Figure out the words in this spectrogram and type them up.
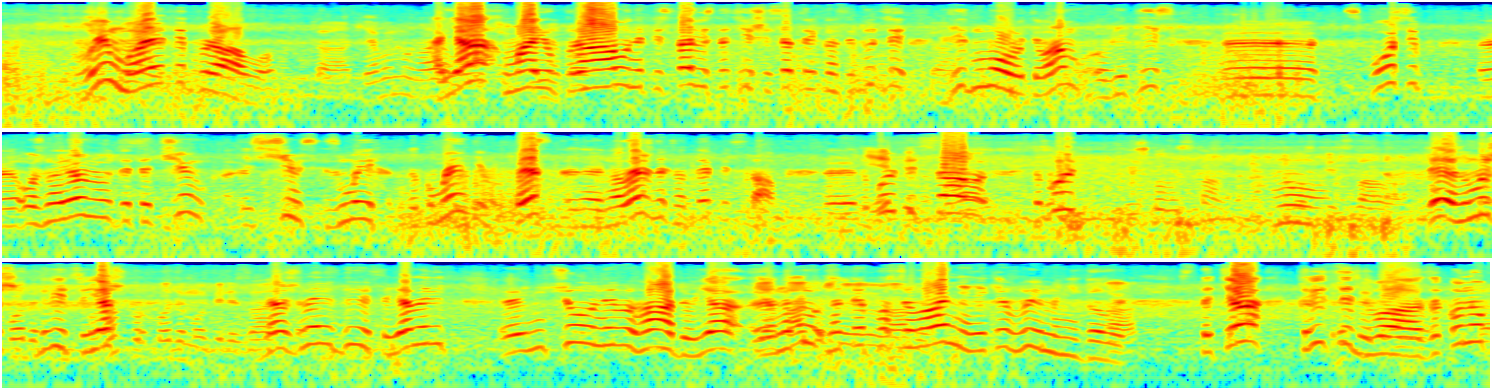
Ви маєте право. Так, я вимагаю. А я щоб маю ви не право на підставі статті 63 Конституції Так. відмовити вам в якийсь е, спосіб ознайомлюватися чим, з чимсь з моїх документів без е, належних на те підстав. Е, такої підстави, такої, Військовий стан. Ну, підстава. де? Ну ми ж Проходить- дивіться, у я нас ж проходить мобілізація. я ж навіть дивіться, я навіть е, нічого не вигадую. Я, е, Я на, ту, також на не те вигадую. посилання, яке ви мені дали. Так. Стаття 32 32, закону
